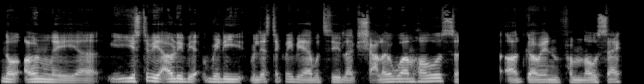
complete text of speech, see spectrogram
not only uh, used to be only be really realistically be able to like shallow wormholes. So I'd go in from NOSEC,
